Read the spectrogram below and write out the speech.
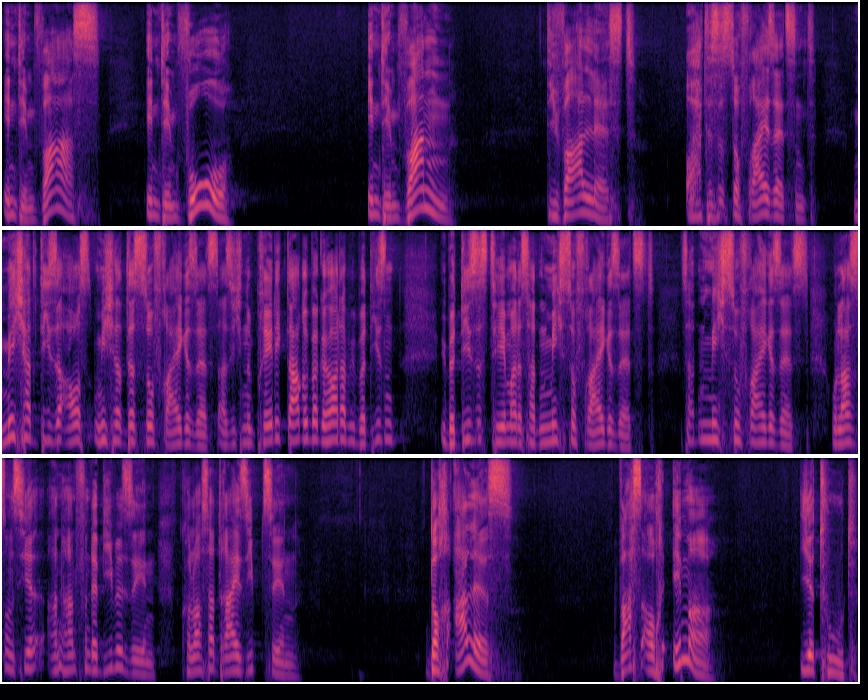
in dem Was, in dem Wo, in dem Wann die Wahl lässt, oh, das ist doch freisetzend. Mich hat, diese Aus, mich hat das so freigesetzt. Als ich eine Predigt darüber gehört habe, über, diesen, über dieses Thema, das hat mich so freigesetzt. Es hat mich so freigesetzt. Und lass es uns hier anhand von der Bibel sehen. Kolosser 3, 17. Doch alles, was auch immer ihr tut,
